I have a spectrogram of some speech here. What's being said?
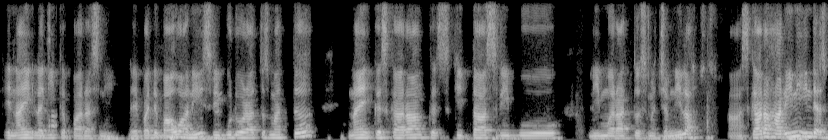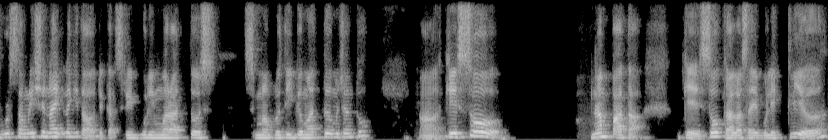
okay, naik lagi ke paras ni daripada bawah ni 1200 mata naik ke sekarang ke sekitar 1500 macam ni lah ha, sekarang hari ni indeks bursa Malaysia naik lagi tau dekat 1593 mata macam tu ha, okay so nampak tak okay so kalau saya boleh clear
